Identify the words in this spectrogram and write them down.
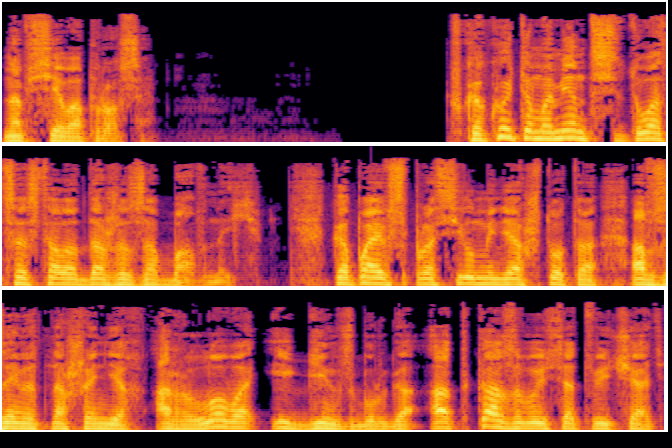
на все вопросы. В какой-то момент ситуация стала даже забавной. Копаев спросил меня что-то о взаимоотношениях Орлова и Гинзбурга. «Отказываюсь отвечать»,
